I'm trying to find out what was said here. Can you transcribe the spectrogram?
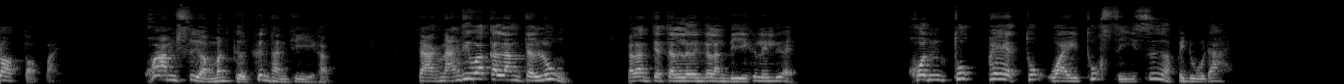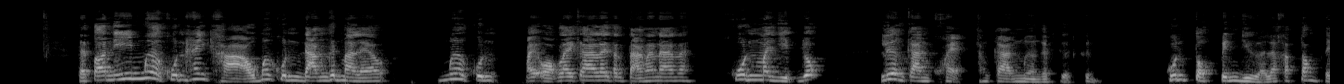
รอบต่อไป ความเสื่อมมันเกิดขึ้นทันทีครับ จากหนังที่ว่ากำลังจะรุ่งกำลังจะเจริญกำลังดีขึ้นเรื่อยๆ คนทุกเพศทุกวัยทุกสีเสื้อไปดูได้ แต่ตอนนี้เมื่อคุณให้ข่าวเมื่อคุณดังขึ้นมาแล้ว เมื่อคุณไปออกรายการอะไรต่างๆนานานะคุณมาหยิบยกเรื่องการแขวะทางการเมืองกันเกิดขึ้น คุณตกเป็นเหยื่อแล้วครับ ต้องเต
